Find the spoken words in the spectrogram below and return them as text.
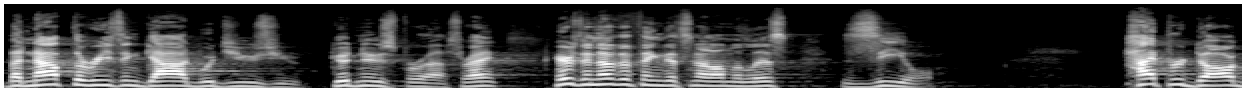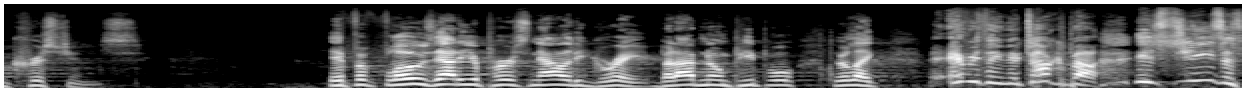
but not the reason God would use you. Good news for us, right? Here's another thing that's not on the list zeal. Hyperdog Christians. If it flows out of your personality, great. But I've known people, they're like, everything they talk about is Jesus.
